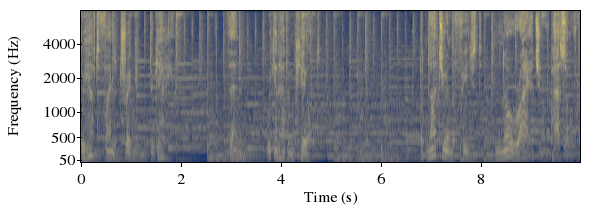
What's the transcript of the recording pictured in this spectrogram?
We have to find a trick to get him. Then we can have him killed. But not during the feast. No riot during Passover.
